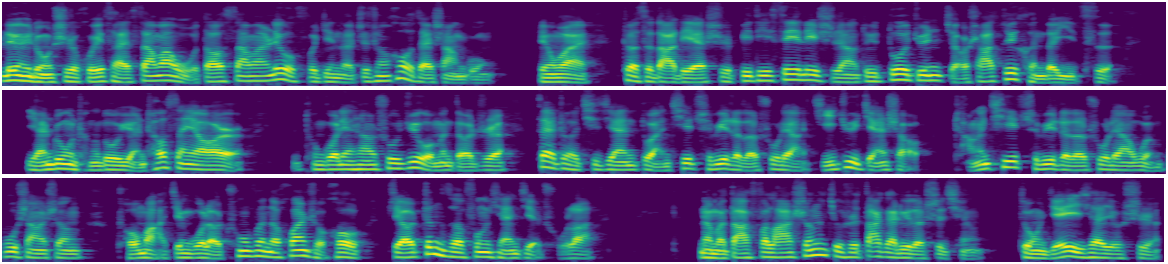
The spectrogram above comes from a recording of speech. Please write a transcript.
另一种是回踩三万五到三万六附近的支撑后再上攻。另外，这次大跌是 BTC 历史上对多军绞杀最狠的一次，严重程度远超三幺二。通过链上数据，我们得知，在这期间，短期持币者的数量急剧减少，长期持币者的数量稳步上升。筹码经过了充分的换手后，只要政策风险解除了，那么大幅拉升就是大概率的事情。总结一下，就是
